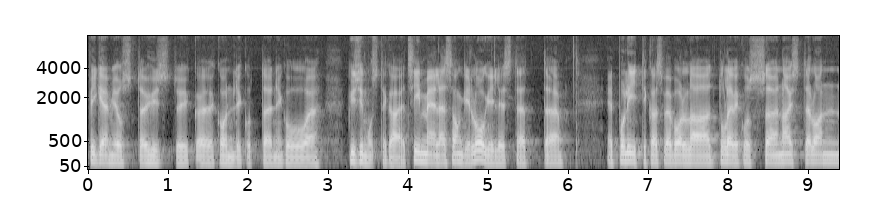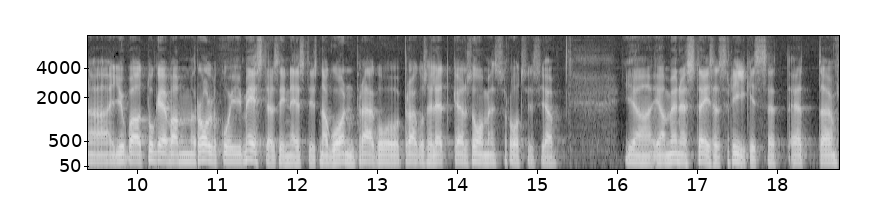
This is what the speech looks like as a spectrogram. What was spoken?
pigem just ühiskondlikute nagu äh, küsimustega, et siin meeles ongi loogilist, et et poliitikas võib-olla tulevikus naistel on juba tugevam roll kui meestel siin Eestis, nagu on praegu, praegusel hetkel Soomes, Rootsis ja ja, ja mõnes teises riigis, et, et. Äh,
